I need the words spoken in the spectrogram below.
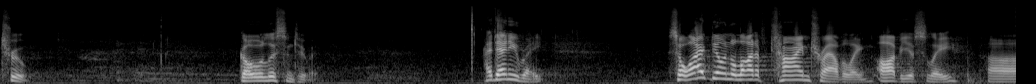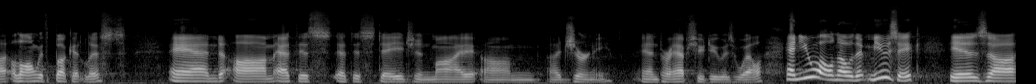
True. Go listen to it. At any rate, so I've done a lot of time traveling, obviously, uh, along with bucket lists, and um, at, this, at this stage in my um, uh, journey, and perhaps you do as well. And you all know that music is, uh,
